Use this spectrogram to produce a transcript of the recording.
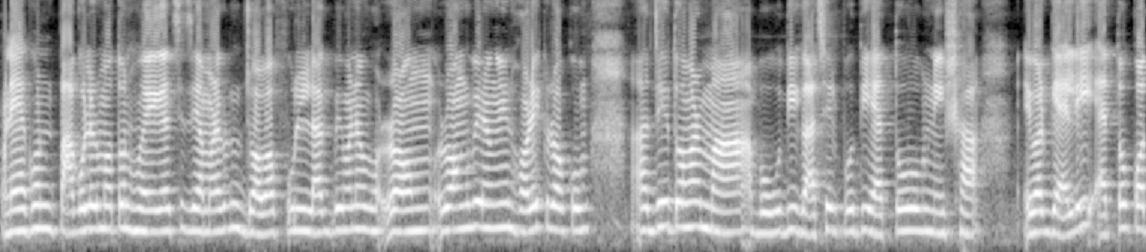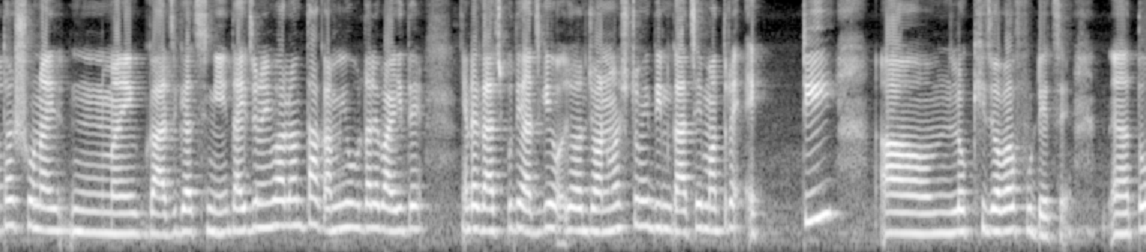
মানে এখন পাগলের মতন হয়ে গেছে যে আমার এখন জবা ফুল লাগবে মানে রং রং বেরঙের হরেক রকম। যেহেতু আমার মা, বৌদি গাছের প্রতি এত নেশা, এবার গেলেই এত কথা শোনায় মানে গাছ গাছ নিয়ে, তাই জন্য আমি ভাবলাম, থাক, আমিও তাহলে বাড়িতে একটা গাছ প্রতি আজকে জন্মাষ্টমীর দিন গাছে মাত্র একটি লক্ষ্মী জবা ফুটেছে। তো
